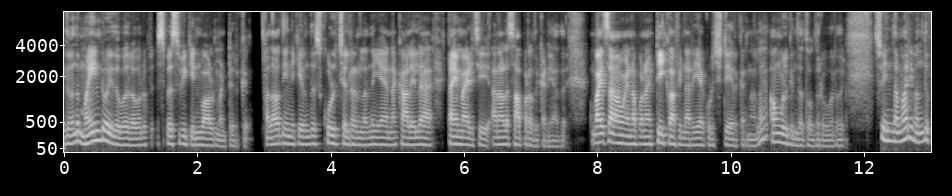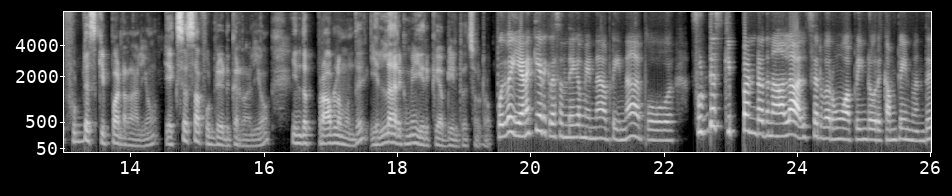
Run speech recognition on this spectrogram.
இது வந்து மைண்டும் இது ஒரு ஒரு ஸ்பெசிஃபிக் இன்வால்மெண்ட் இருக்குது அதாவது இன்றைக்கி வந்து ஸ்கூல் சில்ட்ரன்லேருந்து ஏன்னா காலையில் டைம் ஆகிடுச்சி அதனால் சாப்பிட்றது கிடையாது. வயசானவங்க என்ன பண்ணாங்க டீ காஃபி நிறைய குடிச்சிட்டே இருக்கிறனால அவங்களுக்கு இந்த தொந்தரவு வருது. ஸோ இந்த மாதிரி வந்து ஃபுட்டை ஸ்கிப் பண்ணுறனாலையும் எக்ஸஸாக ஃபுட்டு எடுக்கிறனாலையும் இந்த ப்ராப்ளம் வந்து எல்லாருக்குமே இருக்குது அப்படின்றது சொல்கிறோம் பொதுவாக எனக்கே இருக்கிற சந்தேகம் என்ன அப்படின்னா இப்போது ஃபுட்டை ஸ்கிப் பண்ணுறதுனால அல்சர் வரும் அப்படின்ற ஒரு கம்ப்ளைண்ட் வந்து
